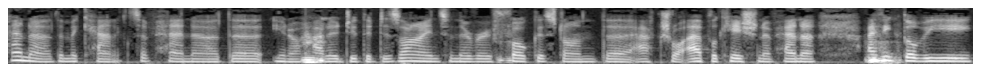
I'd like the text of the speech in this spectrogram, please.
henna, the mechanics of henna, the you know how mm-hmm. to do the designs, and they're very mm-hmm. focused on the actual application of henna. I think mm-hmm. they'll be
